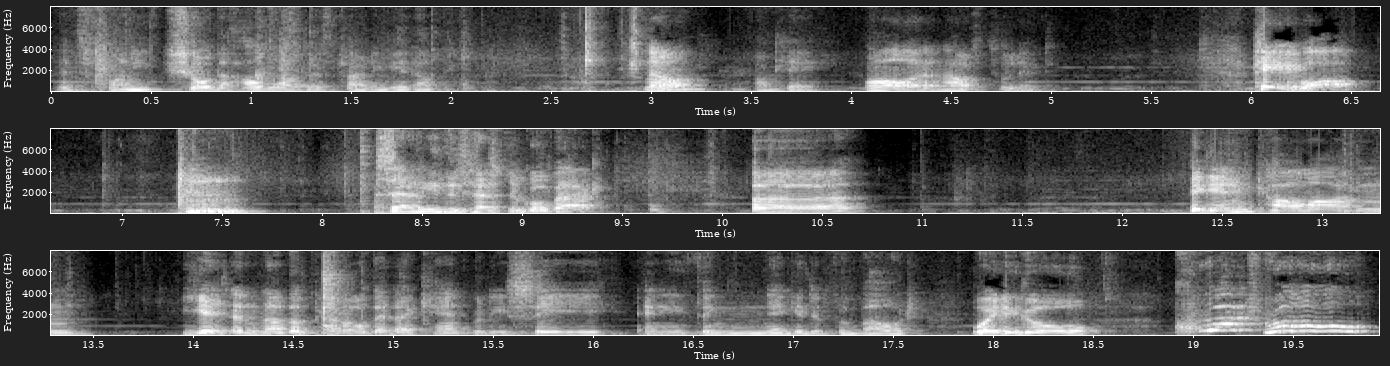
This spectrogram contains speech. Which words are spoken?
That's funny. Show the how Walter is trying to get up. No? Okay. Well, now it's too late. Okay, well, sadly this has to go back. Uh, again, Carl Martin, yet another pedal that I can't really say anything negative about. Way to go, Quattro!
